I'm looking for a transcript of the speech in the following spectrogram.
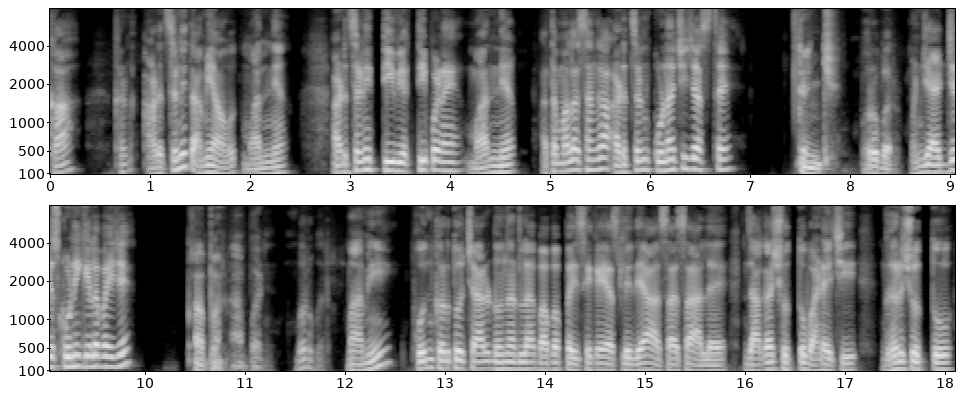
का? कारण अडचणीत आम्ही आहोत मान्य. अडचणीत ती व्यक्ती पण आहे मान्य. आता मला सांगा अडचण कोणाची जास्त आहे? त्यांची. बरोबर. म्हणजे ऍडजस्ट कोणी केलं पाहिजे? आपण. आपण. बरोबर. मग आम्ही फोन करतो चार डोनरला बाबा पैसे काही असले द्या असं असं आलंय. जागा शोधतो भाड्याची घर शोधतो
